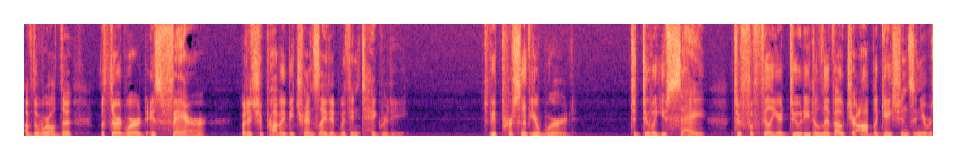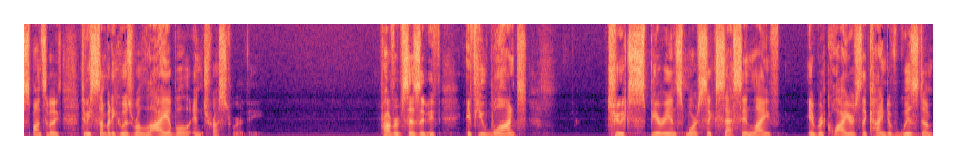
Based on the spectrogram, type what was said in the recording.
of the world. The, the third word is fair, but it should probably be translated with integrity. To be a person of your word, to do what you say, to fulfill your duty, to live out your obligations and your responsibilities, to be somebody who is reliable and trustworthy. Proverbs says that if, if you want to experience more success in life, it requires the kind of wisdom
